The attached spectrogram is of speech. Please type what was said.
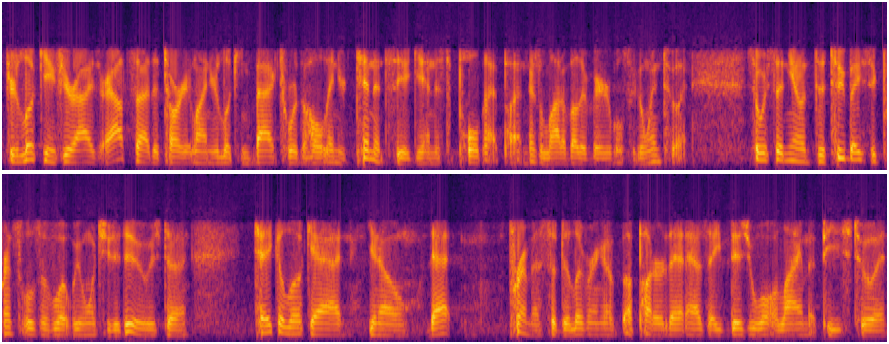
If you're looking, if your eyes are outside the target line, you're looking back toward the hole, and your tendency again is to pull that putt. And there's a lot of other variables that go into it. So we said, you know, the two basic principles of what we want you to do is to take a look at, you know, that premise of delivering a, a putter that has a visual alignment piece to it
